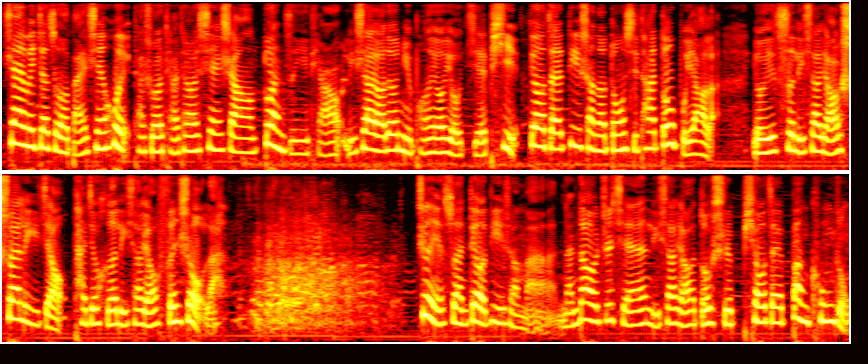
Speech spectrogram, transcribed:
下一位叫做白千惠，他说：“条条线上段子一条，李逍遥的女朋友有洁癖，掉在地上的东西他都不要了。有一次李逍遥摔了一跤，他就和李逍遥分手了。这也算掉地上吗？难道之前李逍遥都是飘在半空中？”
